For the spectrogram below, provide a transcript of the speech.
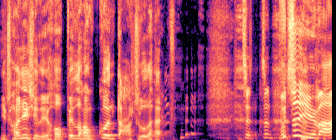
你穿进去了以后被乱棍打出来，这这不至于吧？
